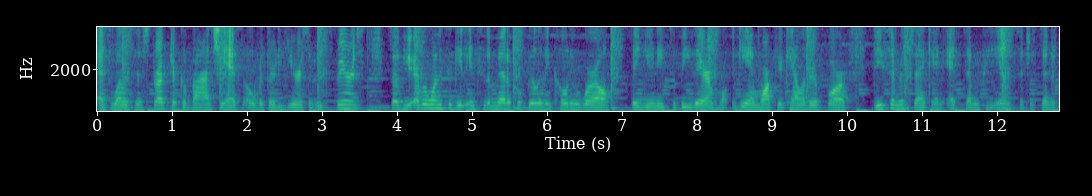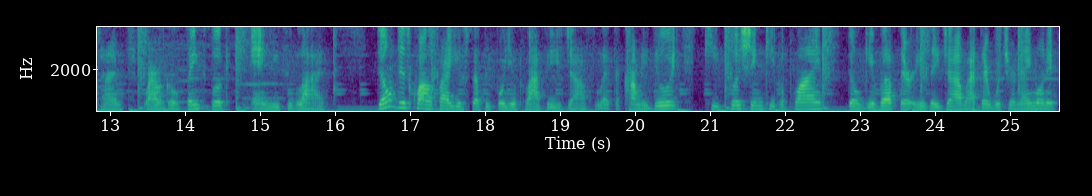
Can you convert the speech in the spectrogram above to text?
as well as instructor. Combined, she has over 30 years of experience. So if you ever wanted to get into the medical billing and coding world, then you need to be there. Again, mark your calendar for December 2nd at 7 p.m. Central Standard Time, where I will go Facebook and YouTube Live. Don't disqualify yourself before you apply for these jobs. Let the company do it. Keep pushing, keep applying. Don't give up. There is a job out there with your name on it,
